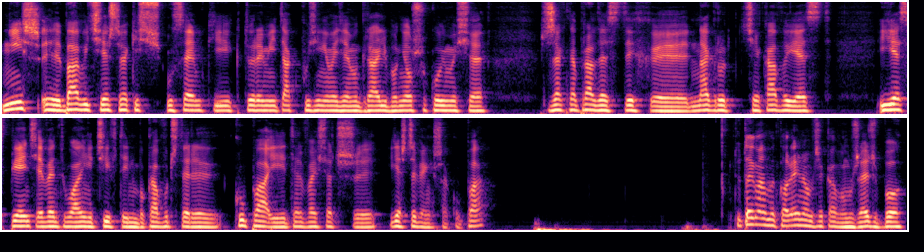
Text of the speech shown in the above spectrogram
niż y, bawić się jeszcze jakieś ósemki, którymi tak później nie będziemy grali, bo nie oszukujmy się, że tak naprawdę z tych y, nagród ciekawy jest IS-5, ewentualnie Chieftain, bo KW4 kupa i T23 jeszcze większa kupa. Tutaj mamy kolejną ciekawą rzecz, bo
